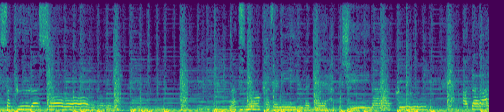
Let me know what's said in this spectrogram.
桜草夏の風に揺れて果てしなく新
